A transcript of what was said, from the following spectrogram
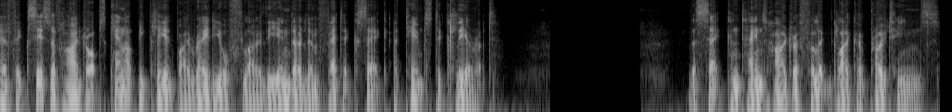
If excessive hydrops cannot be cleared by radial flow, the endolymphatic sac attempts to clear it. The sac contains hydrophilic glycoproteins.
